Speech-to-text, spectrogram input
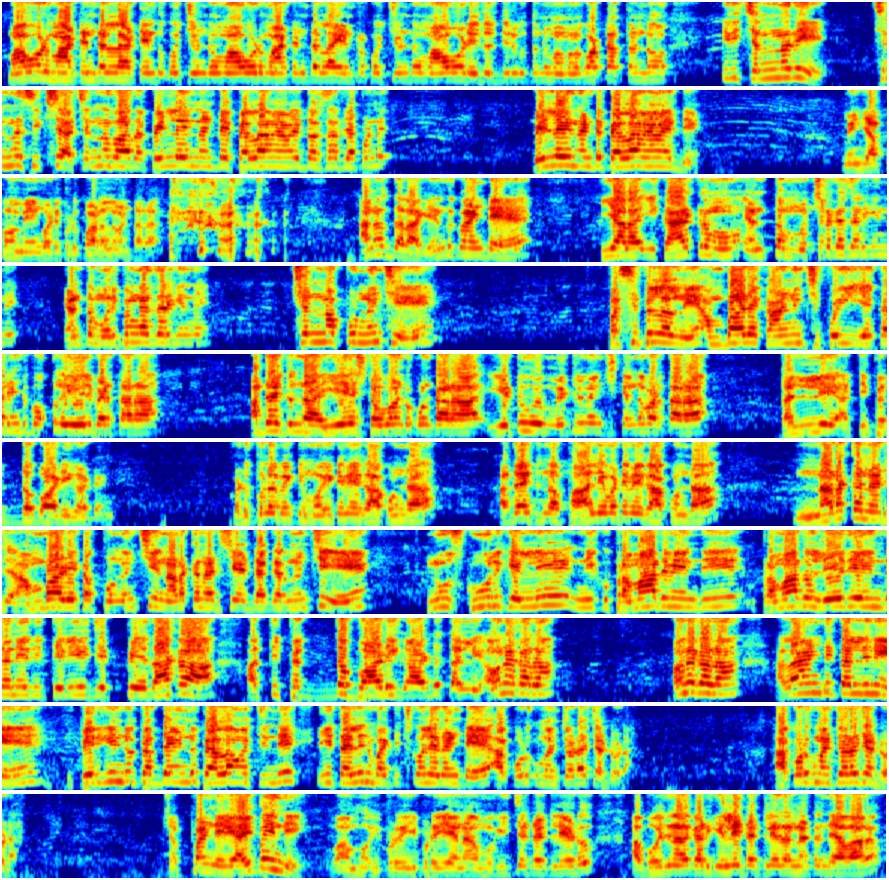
మావోడు మాటింటల్లా టెన్త్కి వచ్చిండు మావోడు మాటింటల్లా ఇంటర్కి వచ్చిండు మావోడు ఎదురు తిరుగుతుండు మమ్మల్ని కొట్టేస్తుండు. ఇది చిన్నది చిన్న శిక్ష చిన్న బాధ. పెళ్ళయిందంటే పెళ్ళాం ఏమైద్ది ఒకసారి చెప్పండి? పెళ్ళయిందంటే పెళ్ళాం ఏమైద్ది? మేము చెప్పం మేము కూడా ఇప్పుడు కోడలు అంటారా? అనొద్దు అలాగే. ఎందుకంటే ఇవాళ ఈ కార్యక్రమం ఎంత ముచ్చటగా జరిగింది ఎంత మురిపంగా జరిగింది. చిన్నప్పటి నుంచి పసిపిల్లల్ని అంబాడే కాడి నుంచి పోయి ఏ కరెంటు బొక్కలు ఏలు పెడతారా? అర్థమవుతుందా ఏ స్టవ్ అంటుకుంటారా? ఎటు మెట్ల నుంచి కింద పడతారా? తల్లి అతిపెద్ద బాడీ గార్డ్ అండి. కడుపులో పెట్టి మోయటమే కాకుండా అర్థమవుతుందా పాలు ఇవ్వటమే కాకుండా నడక నడిచే అంబాడేటప్పటి నుంచి నడక నడిచే దగ్గర నుంచి నువ్వు స్కూల్కి వెళ్ళి నీకు ప్రమాదం ఏంది? ప్రమాదం లేదేంది అనేది తెలియజెప్పేదాకా అతి పెద్ద బాడీ గార్డ్ తల్లి. అవునా కదా? అవునా కదా? అలాంటి తల్లిని పెరిగిండు పెద్ద ఇండు పెళ్ళం వచ్చింది ఈ తల్లిని పట్టించుకోలేదంటే ఆ కొడుకు మంచోడా చెడ్డోడా? ఆ కొడుకు మంచోడా చెడ్డోడా? చెప్పండి అయిపోయింది. వామ్మో ఇప్పుడు ఇప్పుడు ఈయన ముగించేటట్టు లేడు ఆ భోజనాల కాడికి వెళ్ళేటట్టు లేదు అన్నట్టుంది వ్యవహారం?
